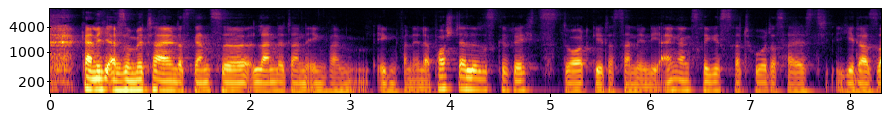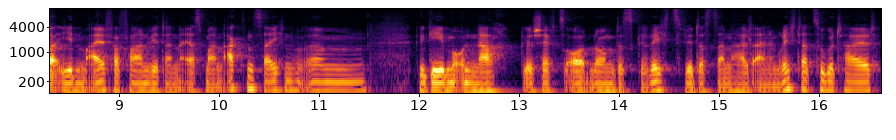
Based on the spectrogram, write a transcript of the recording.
kann ich also mitteilen, das Ganze landet dann irgendwann, irgendwann in der Poststelle des Gerichts. Dort geht das dann in die Eingangsregistratur, das heißt, jeder, jedem Eilverfahren wird dann erstmal ein Aktenzeichen ähm, gegeben und nach Geschäftsordnung des Gerichts wird das dann halt einem Richter zugeteilt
